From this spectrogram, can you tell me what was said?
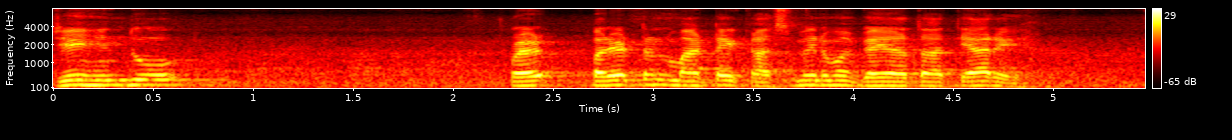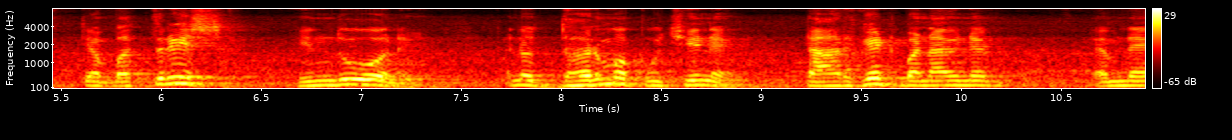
જે હિન્દુઓ પર્યટન માટે કાશ્મીરમાં ગયા હતા ત્યારે ત્યાં બત્રીસ હિન્દુઓને એનો ધર્મ પૂછીને ટાર્ગેટ બનાવીને એમને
